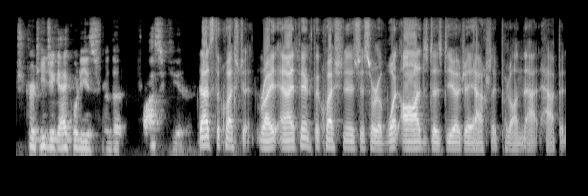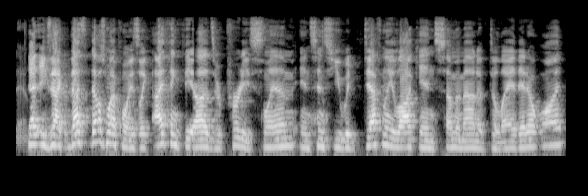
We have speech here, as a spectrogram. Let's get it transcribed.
strategic equities for the prosecutor? That's the question, right? And I think the question is just sort of what odds does DOJ actually put on that happening? Yeah, exactly. That's that was my point. Is like I think the odds are pretty slim, and since you would definitely lock in some amount of delay they don't want,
